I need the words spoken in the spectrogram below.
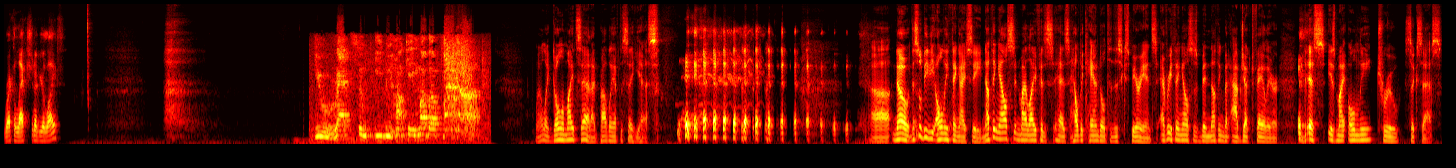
recollection of your life? You rat suit eating hunky motherfucker! Well, like Dolemite said, I'd probably have to say yes. Uh, no, this will be the only thing I see. Nothing else in my life has has held a candle to this experience. Everything else has been nothing but abject failure. This is my only true success.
